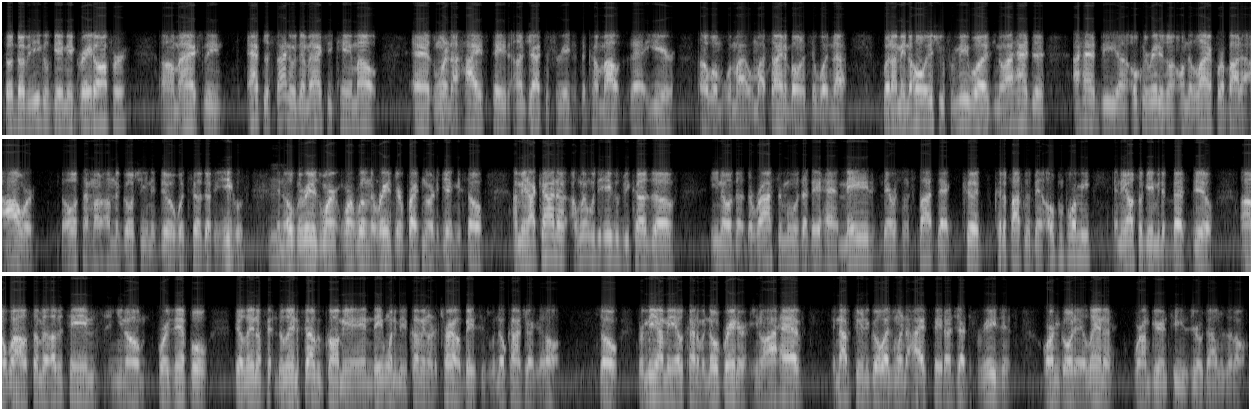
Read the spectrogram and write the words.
Philadelphia Eagles gave me a great offer. Um, I actually, after signing with them, I actually came out as one of the highest paid undrafted free agents to come out that year uh, with, with my with my signing bonus and whatnot. But I mean, the whole issue for me was, you know, I had to, I had the uh, Oakland Raiders on, on the line for about an hour the whole time I'm, I'm negotiating a deal with Philadelphia Eagles, mm-hmm. and the Oakland Raiders weren't weren't willing to raise their price in order to get me. So, I mean, I kind of I went with the Eagles because of you know the the roster moves that they had made. There were some spots that could could have possibly been open for me, and they also gave me the best deal. Uh, while some of the other teams, you know, for example, the Atlanta the Atlanta Falcons called me and they wanted me to come in on a trial basis with no contract at all. So for me, I mean, it was kind of a no-brainer. You know, I have an opportunity to go as one of the highest paid undrafted free agents or I can go to Atlanta where I'm guaranteed zero dollars at all.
